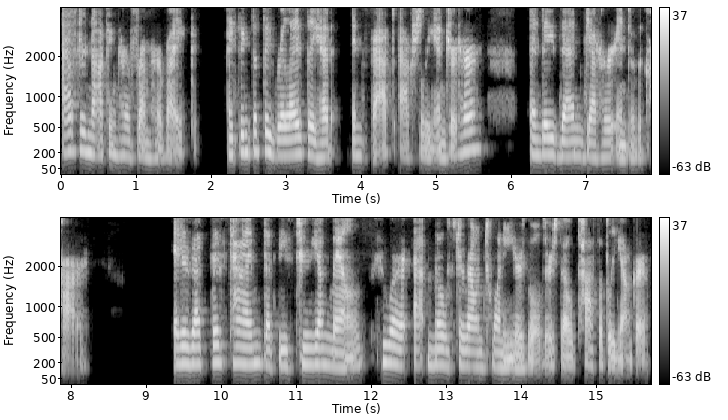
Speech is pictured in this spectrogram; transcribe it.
after knocking her from her bike, I think that they realized they had in fact actually injured her, and they then get her into the car. It is at this time that these two young males, who are at most around 20 years old or so, possibly younger,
